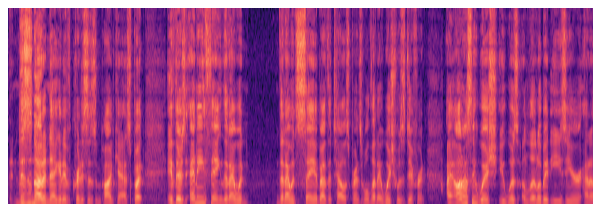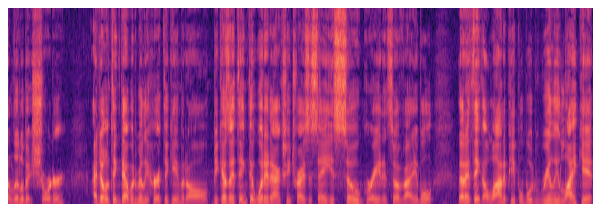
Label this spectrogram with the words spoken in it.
this is not a negative criticism podcast, but if there's anything that I would that I would say about the Talos Principle that I wish was different, I honestly wish it was a little bit easier and a little bit shorter. I don't think that would really hurt the game at all because I think that what it actually tries to say is so great and so valuable that I think a lot of people would really like it.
